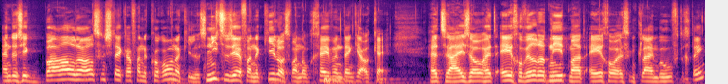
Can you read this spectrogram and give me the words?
En dus ik baalde als een stekker van de coronakilo's. Niet zozeer van de kilo's, want op een gegeven moment denk je, oké, het zij zo, het ego wil dat niet, maar het ego is een klein behoeftig ding.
